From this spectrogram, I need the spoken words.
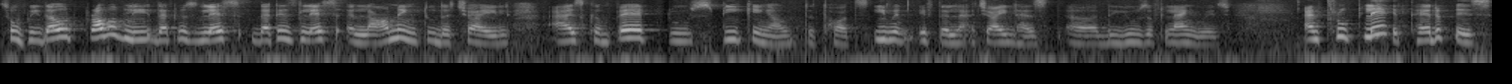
So, without probably that was less that is less alarming to the child as compared to speaking out the thoughts even if the child has uh, the use of language. And through play, therapists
